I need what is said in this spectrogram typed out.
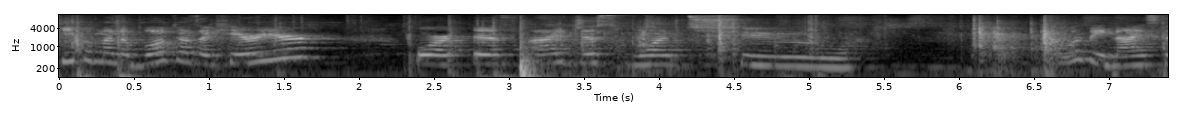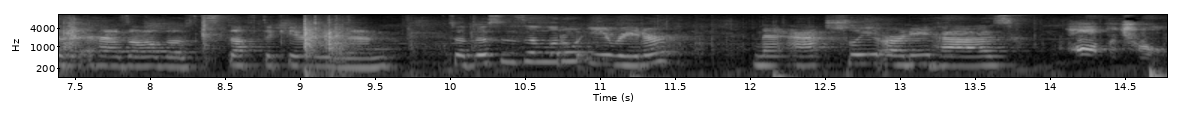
keep them in the book as a carrier or if I just want to, would be nice because it has all the stuff to carry it in. So this is a little e-reader and it actually already has Paw Patrol,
